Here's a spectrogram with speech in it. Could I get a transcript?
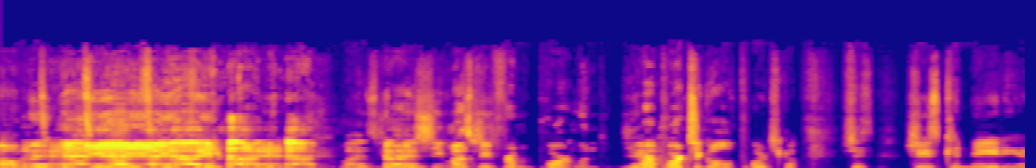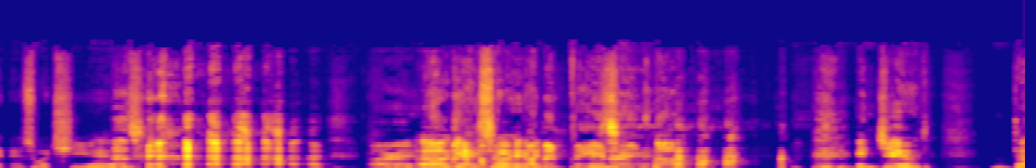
all the man. tattoos Yeah, yeah, and the vape yeah, pen. yeah. Lesbian. She must be from Portland Yeah. or Portugal. Portugal. She's she's Canadian, is what she is. All right. Okay, I'm, so in, anyway. I'm in pain right now. in June, do-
